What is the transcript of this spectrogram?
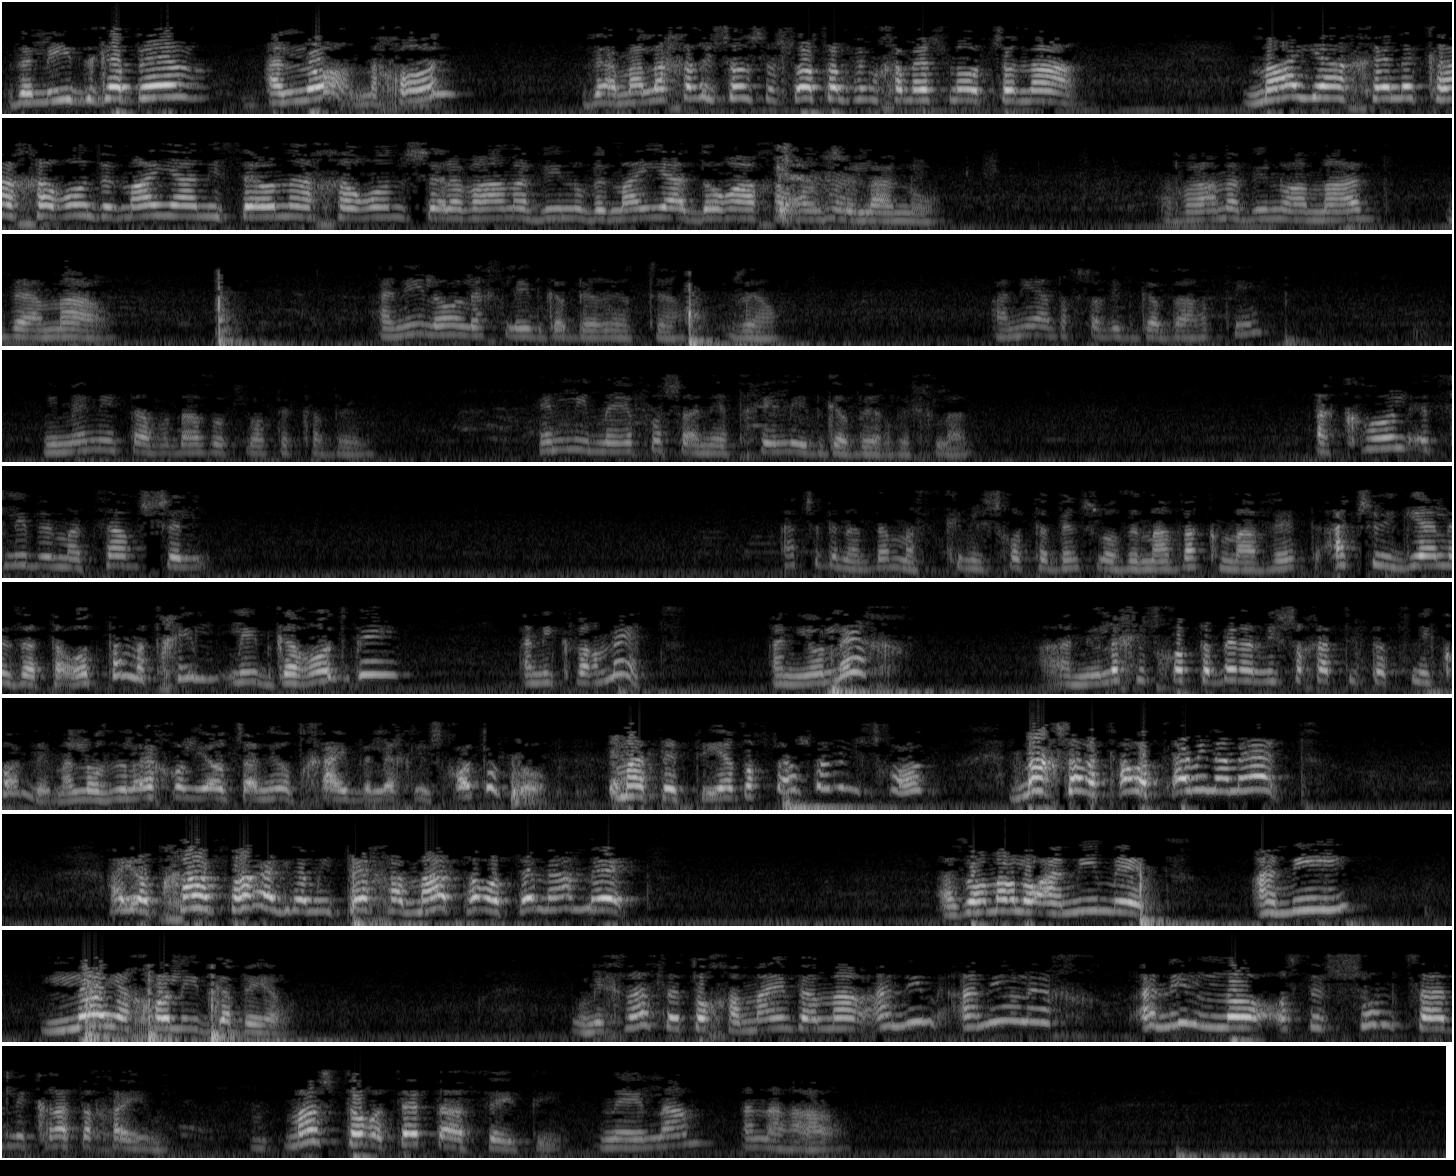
זה להתגבר על לא, נכון? זה המהלך הראשון של 3,500 שנה. מה יהיה החלק האחרון ומה יהיה הניסיון האחרון של אברהם אבינו ומה יהיה הדור האחרון שלנו? אברהם אבינו עמד ואמר, אני לא הולך להתגבר יותר, זהו. אני עד עכשיו התגברתי, ממני את העבודה הזאת לא תקבל. אין לי מאיפה שאני אתחיל להתגבר בכלל. הכל אצלי במצב של... עד שבן אדם מסכים לשחוט את הבן שלו זה מאבק מוות, עד שהוא הגיע לזה אתה עוד פעם מתחיל להתגרות בי? אני כבר מת. אני הולך. אני אלך לשחוט את הבן, אני שחטתי את עצמי קודם. הלוא זה לא יכול להיות שאני עוד חי ולך לשחוט אותו. מתתי, אז עכשיו שווה לשחוט. מה עכשיו אתה רוצה מן המת? היותך עפר הקדמיתך, מה אתה רוצה מהמת? אז הוא אמר לו, אני מת. אני לא יכול להתגבר. הוא נכנס לתוך המים ואמר, אני, אני הולך, אני לא עושה שום צעד לקראת החיים. מה שאתה רוצה תעשה איתי. נעלם הנהר.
